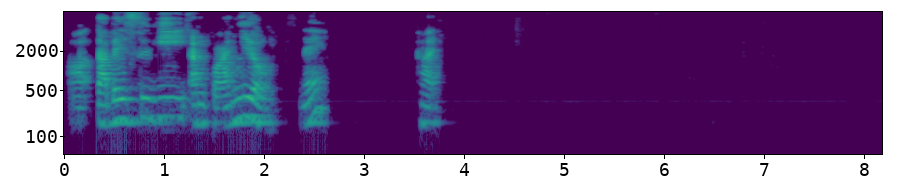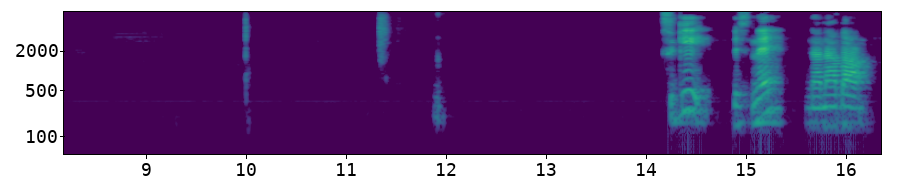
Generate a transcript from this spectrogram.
ờ, tabesugi ăn quá nhiều. Đấy. Hai. 次ですね。7番。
